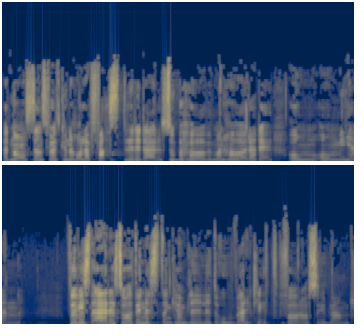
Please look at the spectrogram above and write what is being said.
Att någonstans för att kunna hålla fast vid det där så behöver man höra det om och om igen. För visst är det så att det nästan kan bli lite overkligt för oss ibland.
